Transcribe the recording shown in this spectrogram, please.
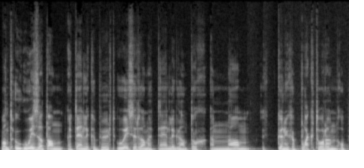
Want hoe, hoe is dat dan uiteindelijk gebeurd? Hoe is er dan uiteindelijk dan toch een naam kunnen geplakt worden op,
